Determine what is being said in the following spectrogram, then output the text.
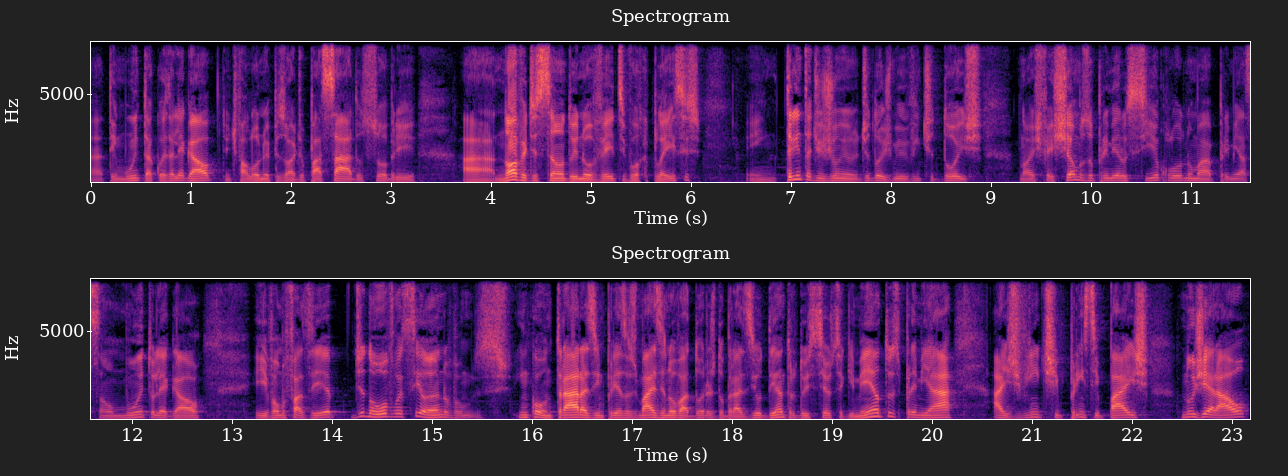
ah, tem muita coisa legal. A gente falou no episódio passado sobre a nova edição do Innovative Workplaces. Em 30 de junho de 2022, nós fechamos o primeiro ciclo numa premiação muito legal e vamos fazer de novo esse ano. Vamos encontrar as empresas mais inovadoras do Brasil dentro dos seus segmentos, premiar as 20 principais no geral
